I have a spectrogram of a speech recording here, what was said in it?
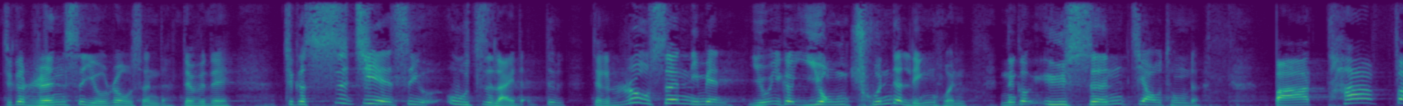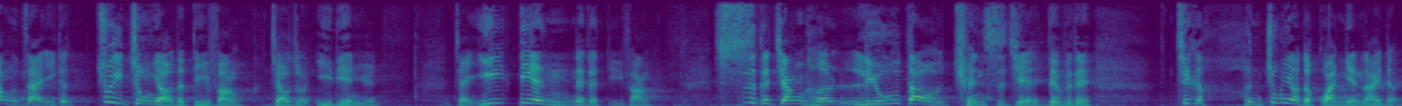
这个人是有肉身的，对不对？这个世界是有物质来的，对不对？这个肉身里面有一个永存的灵魂，能够与神交通的。把它放在一个最重要的地方，叫做伊甸园。在伊甸那个地方，四个江河流到全世界，对不对？这个很重要的观念来的，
